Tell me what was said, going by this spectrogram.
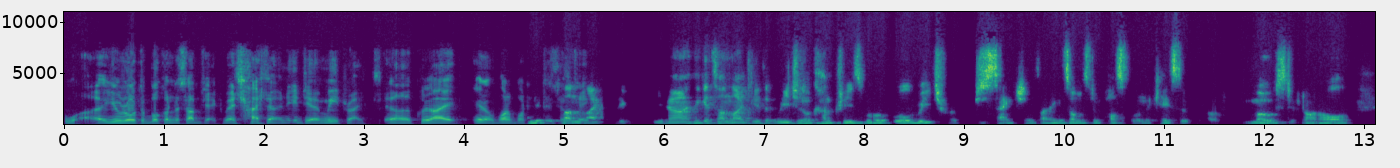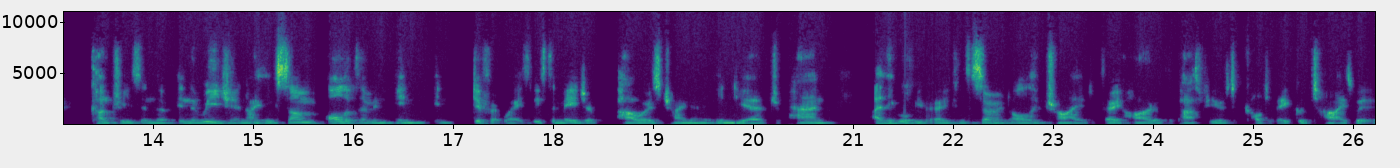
Uh, you wrote a book on the subject where China and India meet, right? Uh, could I, you know, what, what is your take? You know, I think it's unlikely that regional countries will, will reach for sanctions. I think it's almost impossible in the case of, of most, if not all, countries in the in the region. I think some, all of them in, in, in different ways, at least the major powers, China, India, Japan, I think will be very concerned. All have tried very hard over the past few years to cultivate good ties with,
